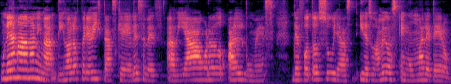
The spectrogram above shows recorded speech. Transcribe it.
Una llamada anónima dijo a los periodistas que Elizabeth había guardado álbumes de fotos suyas y de sus amigos en un maletero.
